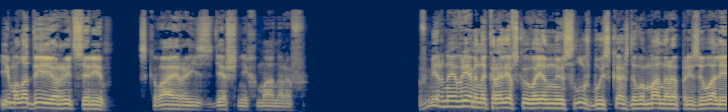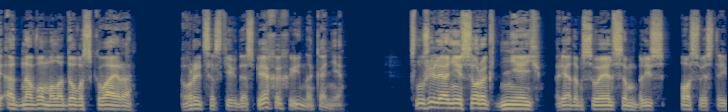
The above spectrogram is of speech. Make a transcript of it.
и молодые рыцари, сквайры из здешних маноров. В мирное время на королевскую военную службу из каждого манора призывали одного молодого сквайра в рыцарских доспехах и на коне. Служили они сорок дней рядом с Уэльсом, близ Освестри.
